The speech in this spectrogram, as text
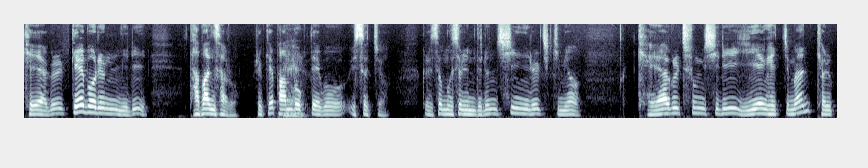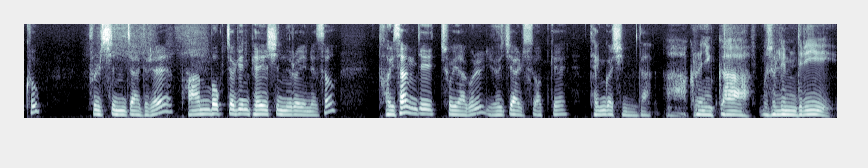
계약을 깨버리는 일이 다반사로 그렇게 반복되고 있었죠. 그래서 무슬림들은 신의를 지키며 계약을 충실히 이행했지만 결국 불신자들의 반복적인 배신으로 인해서 더 이상 이제 조약을 유지할 수 없게 된 것입니다. 아, 그러니까 무슬림들이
